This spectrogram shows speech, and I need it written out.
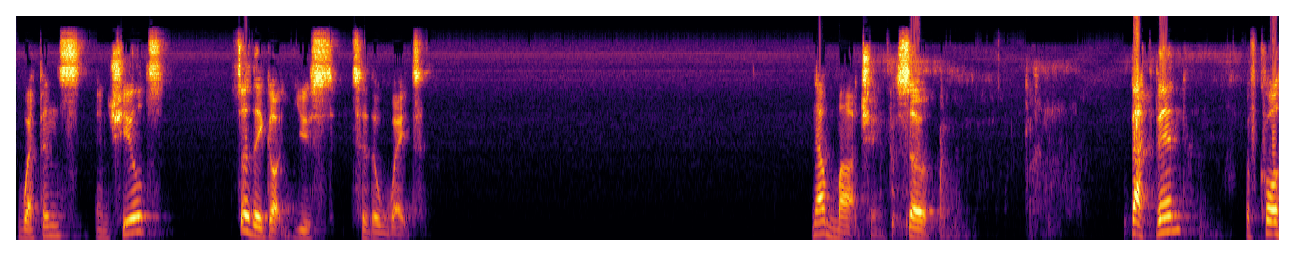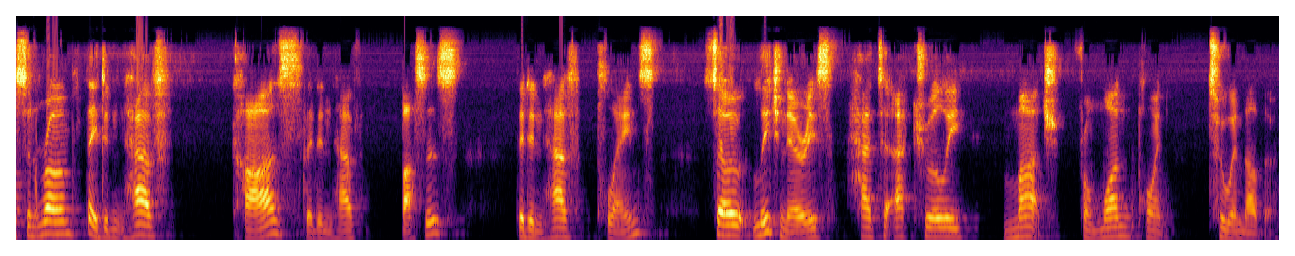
weapons and shields, so they got used to the weight Now marching. So back then, of course, in Rome, they didn't have cars, they didn't have buses, they didn't have planes. So legionaries had to actually march from one point to another.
